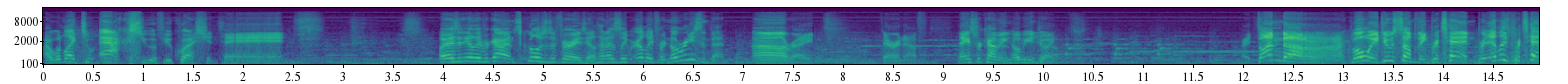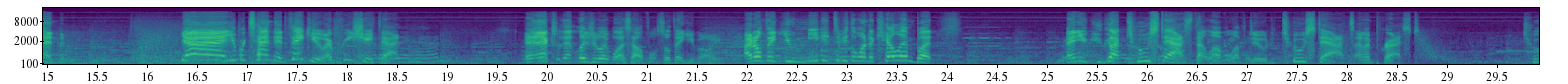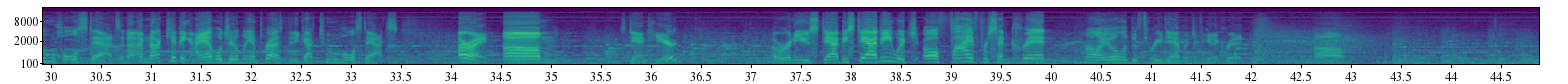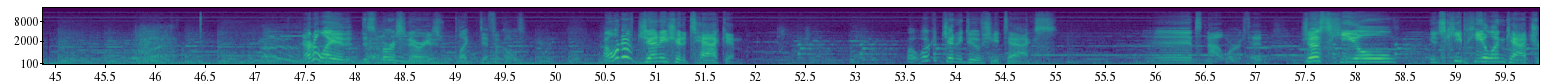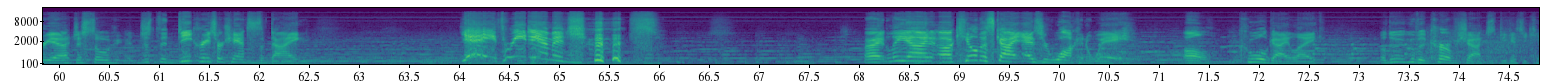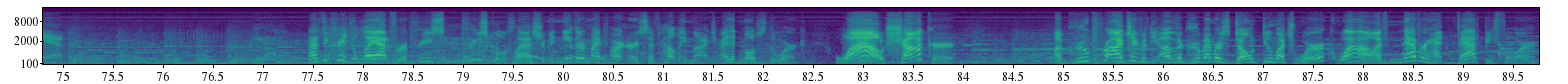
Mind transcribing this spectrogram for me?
I would like to ask you a few questions. Oh, Why has I nearly forgotten? School is just a fairy tale. Time to sleep early for no reason then. Alright. Fair enough. Thanks for coming. Hope you enjoyed. Alright, Thunder! Bowie, do something! Pretend! Pre at least pretend! Yeah, you pretended! Thank you! I appreciate that. And actually, that legitimately was helpful, so thank you, Bowie. I don't think you needed to be the one to kill him, but... And you, you got two stats that level up, dude. Two stats. I'm impressed. Two whole stats. And I, I'm not kidding. I am legitimately impressed that he got two whole stats. Alright, um... Stand here. Uh, we're gonna use Stabby Stabby, which... Oh, 5% crit. Oh, you only do 3 damage if you get a crit. Um... I don't like it, this mercenary is, like, difficult. I wonder if Jenny should attack him. What, what could Jenny do if she attacks? Eh, it's not worth it. Just heal. You just keep healing Catria, just so, just to decrease her chances of dying. Yay! Three damage! Alright, Leon, uh, kill this guy as you're walking away. All cool guy-like. We'll do, do the curve shot just because you can. I have to create the layout for a pre preschool classroom, and neither of my partners have helped me much. I did most of the work. Wow, shocker! A group project where the other group members don't do much work? Wow, I've never had that before.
